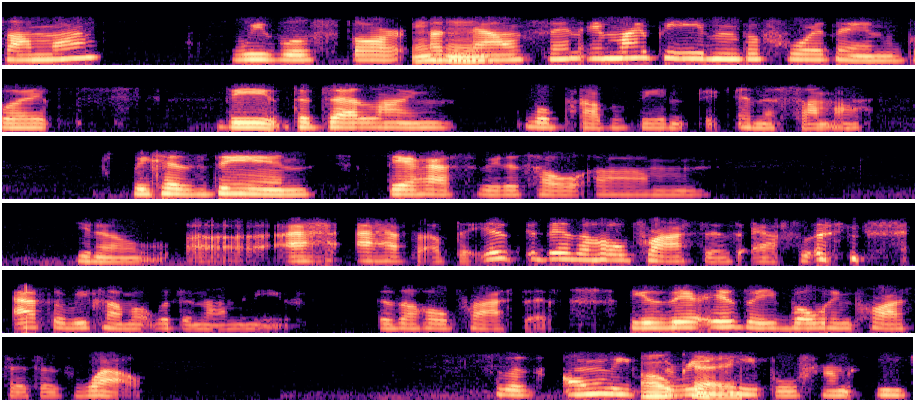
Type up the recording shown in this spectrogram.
summer. We will start mm-hmm. announcing. It might be even before then, but the the deadline will probably be in, in the summer because then there has to be this whole um you know uh i i have to update it, there's a whole process after after we come up with the nominees there's a whole process because there is a voting process as well so there's only three okay. people from each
